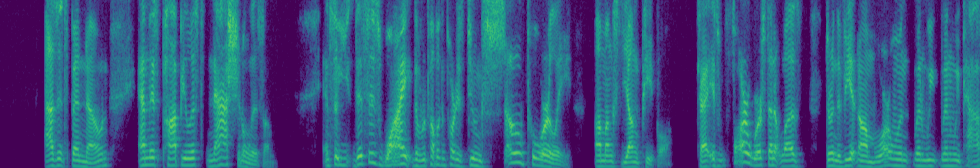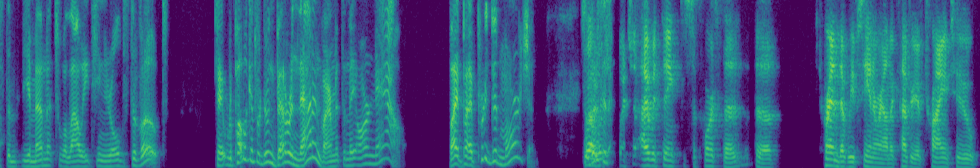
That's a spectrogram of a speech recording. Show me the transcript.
as it's been known, and this populist nationalism. And so you, this is why the Republican Party is doing so poorly amongst young people. Okay. It's far worse than it was during the Vietnam War when when we when we passed the, the amendment to allow 18 year olds to vote. Okay, Republicans were doing better in that environment than they are now, by by a pretty good margin. So well, which, an, which I would think supports the the trend that we've seen around the country of trying to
